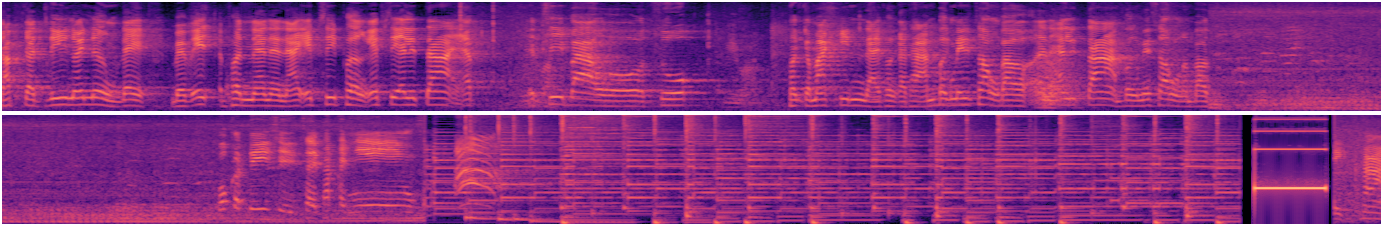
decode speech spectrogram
กับจัดดีน้อยหนึ่งได้แบบเอเพิ่นแน่ๆนะเอฟซีเพิ่งเอฟซีอลิต้าเอฟเอฟซีบ่าวสุกมีบ่ เพิ่นก็มากินได้เพิ่นก็ถามเบิ่งในช่องเบาอันอลิต้าเบิ่งในช่องเบาปกติสิใส่ผักกระเยงไอ้ข้า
